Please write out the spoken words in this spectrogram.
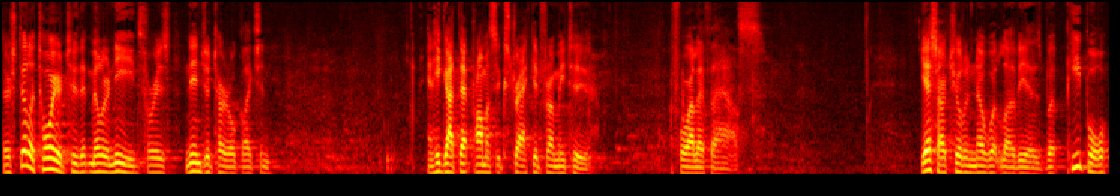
There's still a toy or two that Miller needs for his Ninja Turtle collection. And he got that promise extracted from me too before I left the house. Yes, our children know what love is, but people,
